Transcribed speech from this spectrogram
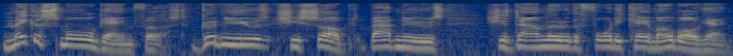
make a small game first. Good news, she subbed. Bad news, she's downloaded the 40k mobile game.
